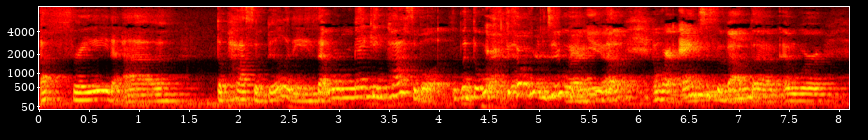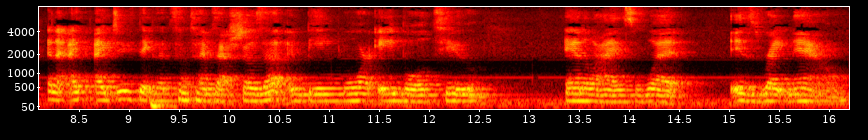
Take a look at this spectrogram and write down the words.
afraid of the possibilities that we're making possible with the work that we're doing, you know, and we're anxious about mm-hmm. them, and we're, and I, I do think that sometimes that shows up in being more able to analyze what is right now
